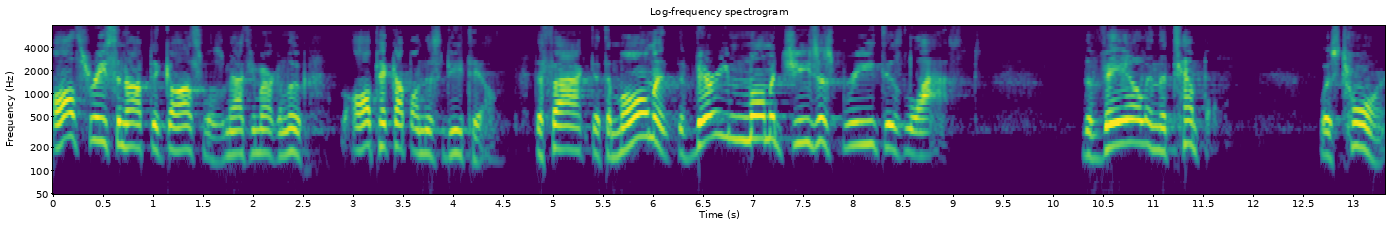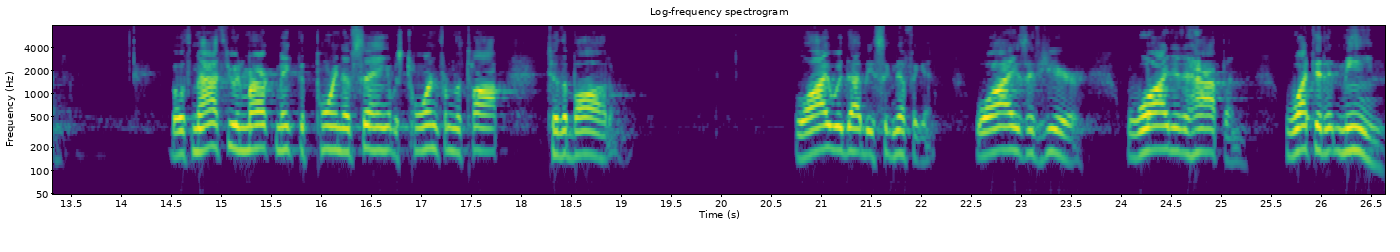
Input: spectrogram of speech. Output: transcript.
all three synoptic gospels, Matthew, Mark, and Luke, all pick up on this detail. The fact that the moment, the very moment Jesus breathed his last, the veil in the temple was torn. Both Matthew and Mark make the point of saying it was torn from the top to the bottom. Why would that be significant? Why is it here? Why did it happen? What did it mean?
